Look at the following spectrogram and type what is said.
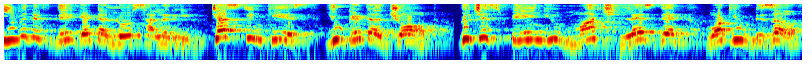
even if they get a low salary, just in case you get a job which is paying you much less than what you deserve,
